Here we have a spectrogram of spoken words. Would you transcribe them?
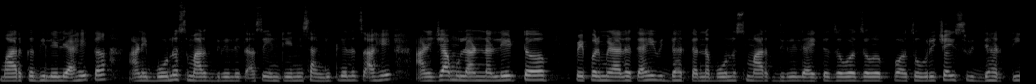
मार्क दिलेले आहेत आणि बोनस मार्क दिलेले आहेत असं एन टी एने सांगितलेलंच आहे. आणि ज्या मुलांना लेट पेपर मिळालं त्याही विद्यार्थ्यांना बोनस मार्क दिलेले आहेत. जवळजवळ प चौवेचाळीस विद्यार्थी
